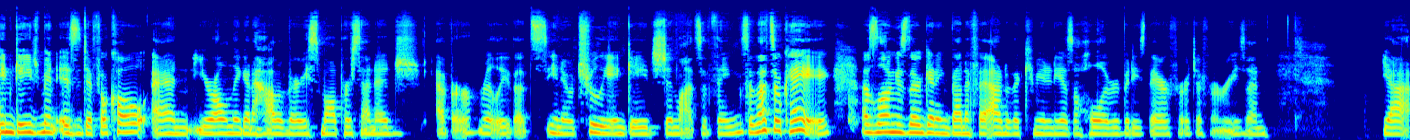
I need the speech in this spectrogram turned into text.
engagement is difficult and you're only going to have a very small percentage ever really that's you know truly engaged in lots of things and that's okay as long as they're getting benefit out of the community as a whole everybody's there for a different reason. Yeah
